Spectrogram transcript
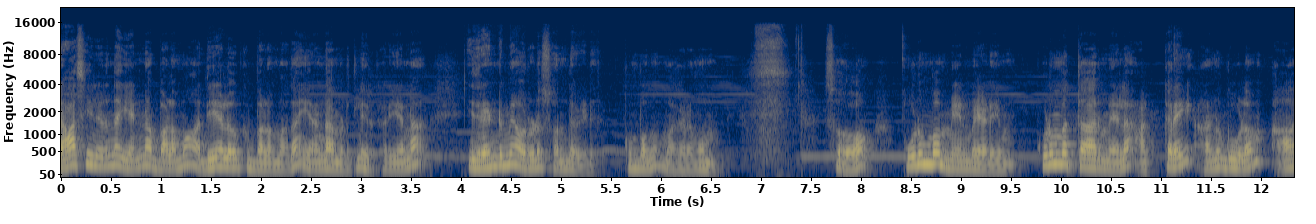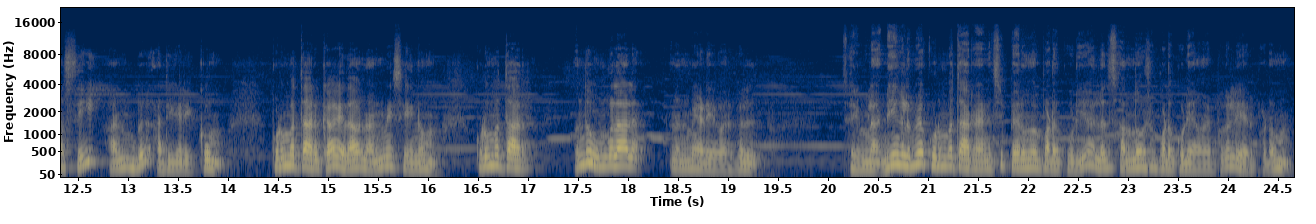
ராசியில் இருந்தால் என்ன பலமோ அதே அளவுக்கு பலமாக தான் இரண்டாம் இடத்துல இருக்கார். ஏன்னா இது ரெண்டுமே அவரோட சொந்த வீடு. கும்பமும் மகரமும். ஸோ குடும்பம் மேன்மை அடையும். குடும்பத்தார் மேலே அக்கறை அனுகூலம் ஆசை அன்பு அதிகரிக்கும். குடும்பத்தாருக்காக ஏதாவது நன்மை செய்யணும். குடும்பத்தார் வந்து உங்களால் நன்மை அடைவார்கள். சரிங்களா? நீங்களுமே குடும்பத்தார் நினச்சி பெருமைப்படக்கூடிய அல்லது சந்தோஷப்படக்கூடிய அமைப்புகள் ஏற்படும்.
